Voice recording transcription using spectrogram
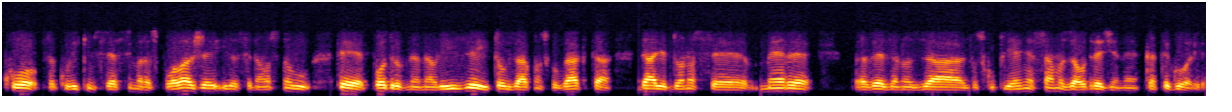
ko sa kolikim sredstvima raspolaže i da se na osnovu te podrobne analize i tog zakonskog akta dalje donose mere vezano za poskupljenja samo za određene kategorije.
